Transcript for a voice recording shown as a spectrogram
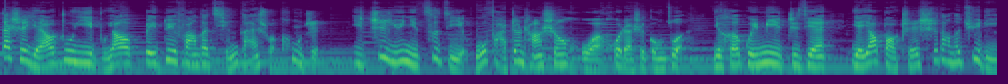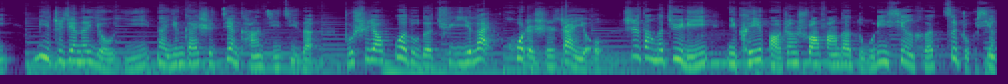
但是也要注意不要被对方的情感所控制，以至于你自己无法正常生活或者是工作。你和闺蜜之间也要保持适当的距离，蜜之间的友谊那应该是健康积极的，不是要过度的去依赖或者是占有。适当的距离，你可以保证双方的独立性和自主性。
